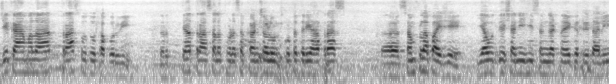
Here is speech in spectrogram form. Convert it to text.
जे काय आम्हाला त्रास होत होता पूर्वी तर त्या त्रासाला थोडासा कंटाळून कुठंतरी हा त्रास संपला पाहिजे. या उद्देशाने ही संघटना एकत्रित आली.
